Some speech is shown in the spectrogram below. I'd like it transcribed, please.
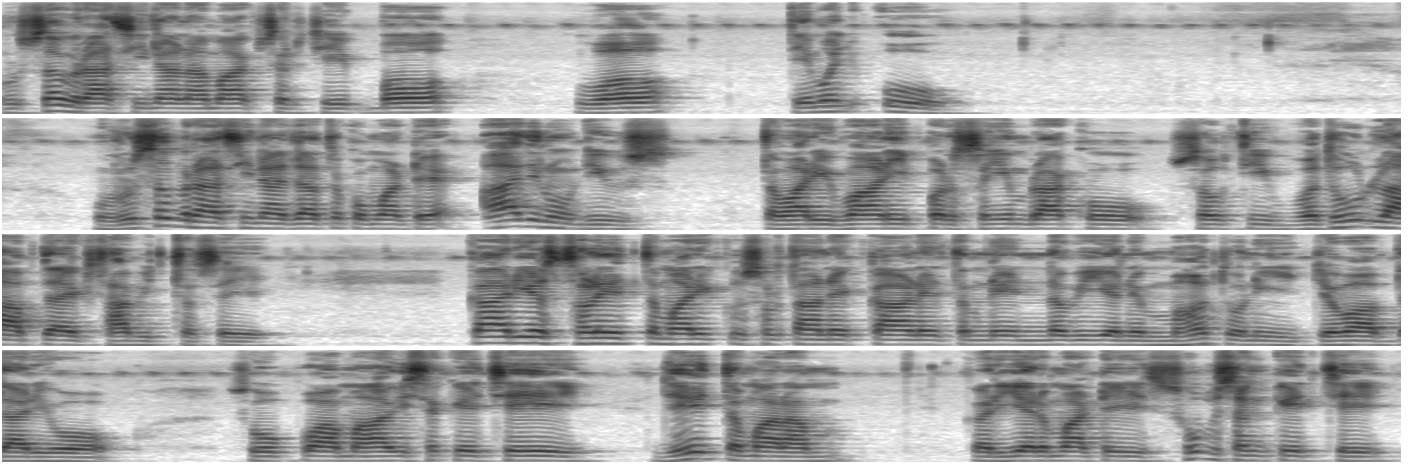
વૃષભ રાશિના નામાક્ષર છે બ, વ, તેમજ ઓ. વૃષભ રાશિના જાતકો માટે આજનો દિવસ તમારી વાણી પર સંયમ રાખો. સૌથી વધુ લાભદાયક સાબિત થશે. કાર્યસ્થળે તમારી કુશળતાને કારણે તમને નવી અને મહત્ત્વની જવાબદારીઓ સોંપવામાં આવી શકે છે. જે તમારા કરિયર માટે શુભ સંકેત છે.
